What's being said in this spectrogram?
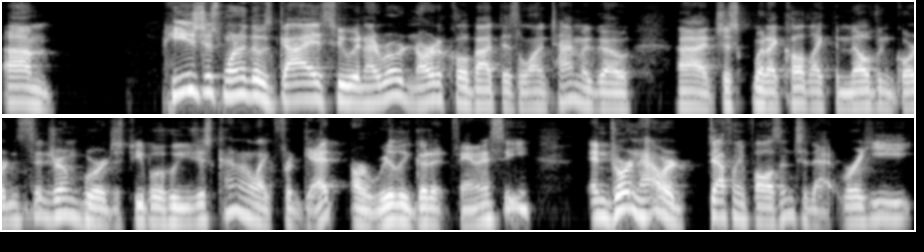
Um, he's just one of those guys who, and I wrote an article about this a long time ago, uh, just what I called like the Melvin Gordon syndrome, who are just people who you just kind of like forget are really good at fantasy. And Jordan Howard definitely falls into that, where he,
